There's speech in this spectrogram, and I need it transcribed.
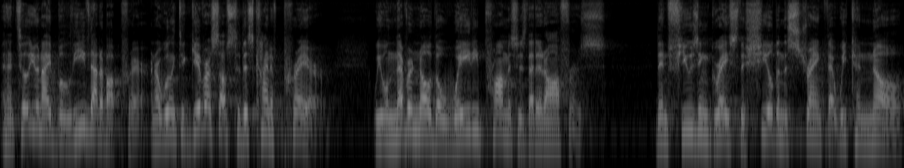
And until you and I believe that about prayer and are willing to give ourselves to this kind of prayer, we will never know the weighty promises that it offers, the infusing grace, the shield, and the strength that we can know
